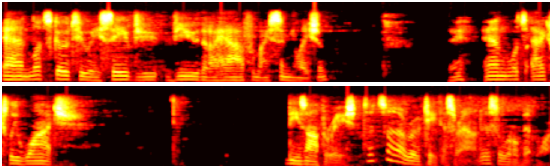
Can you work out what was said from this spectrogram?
And let's go to a saved view that I have for my simulation. Okay, and let's actually watch these operations. Let's uh, rotate this around just a little bit more.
